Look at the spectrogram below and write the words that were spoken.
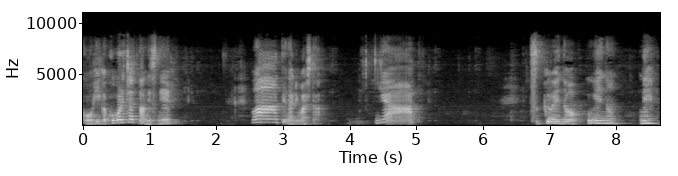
コーヒーがこぼれちゃったんですね。わーってなりました。いやー。机の上のね、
